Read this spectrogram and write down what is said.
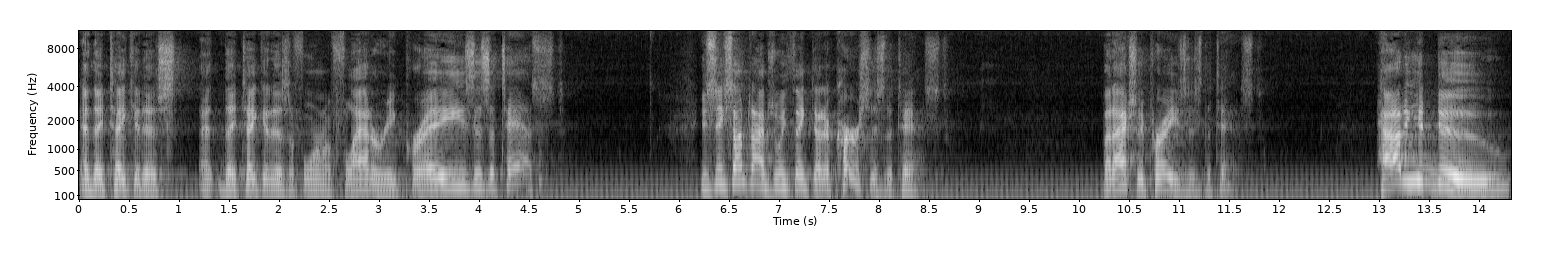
And they take it as, uh, they take it as a form of flattery. Praise is a test. You see, sometimes we think that a curse is the test, but actually, praise is the test. How do you do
